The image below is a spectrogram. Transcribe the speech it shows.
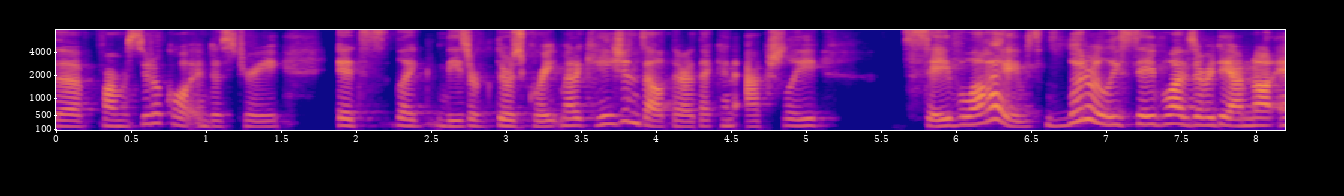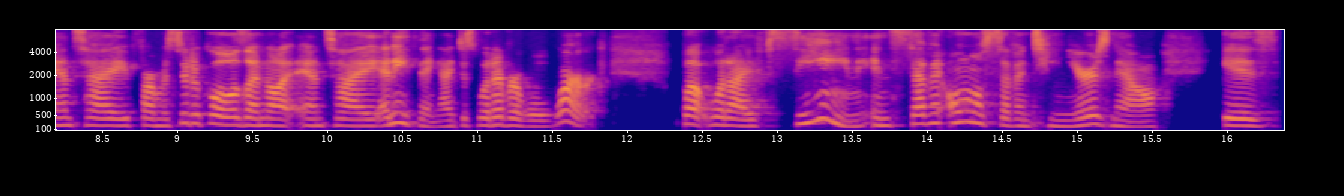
the pharmaceutical industry. It's like these are there's great medications out there that can actually save lives, literally save lives every day. I'm not anti pharmaceuticals. I'm not anti anything. I just whatever will work. But what I've seen in seven almost 17 years now is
